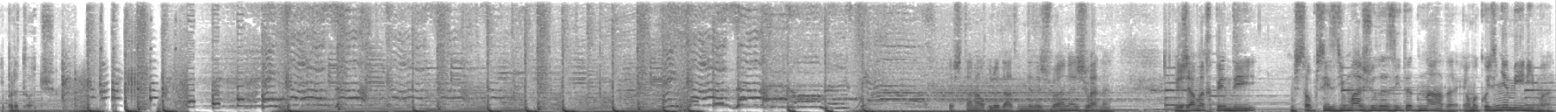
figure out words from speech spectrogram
e para todos. Está na altura da adivinha da Joana. Joana, eu já me arrependi, mas só preciso de uma ajudazita de nada. É uma coisinha mínima.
